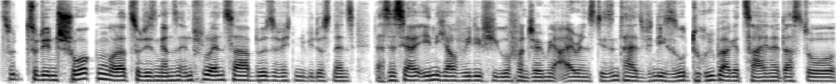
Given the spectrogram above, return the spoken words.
zu, zu den Schurken oder zu diesen ganzen Influencer-Bösewichten, wie du es nennst, das ist ja ähnlich auch wie die Figur von Jeremy Irons. Die sind halt, finde ich, so drüber gezeichnet, dass du,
